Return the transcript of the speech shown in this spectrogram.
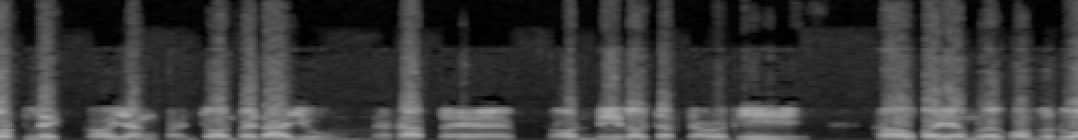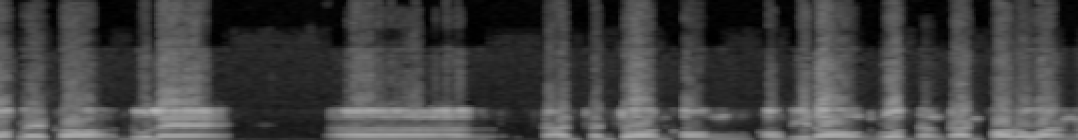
รถเล็กก็ยังสัญจรไปได้อยู่อืม นะครับ แต่ตอนนี้เราจัดเจ้าหน้าที่เข้าไปอำนวยความสะดวกและก็ดูแลเอ่อการสัญจรของของพี่น้องรวมทั้งการเฝ้าระวัง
